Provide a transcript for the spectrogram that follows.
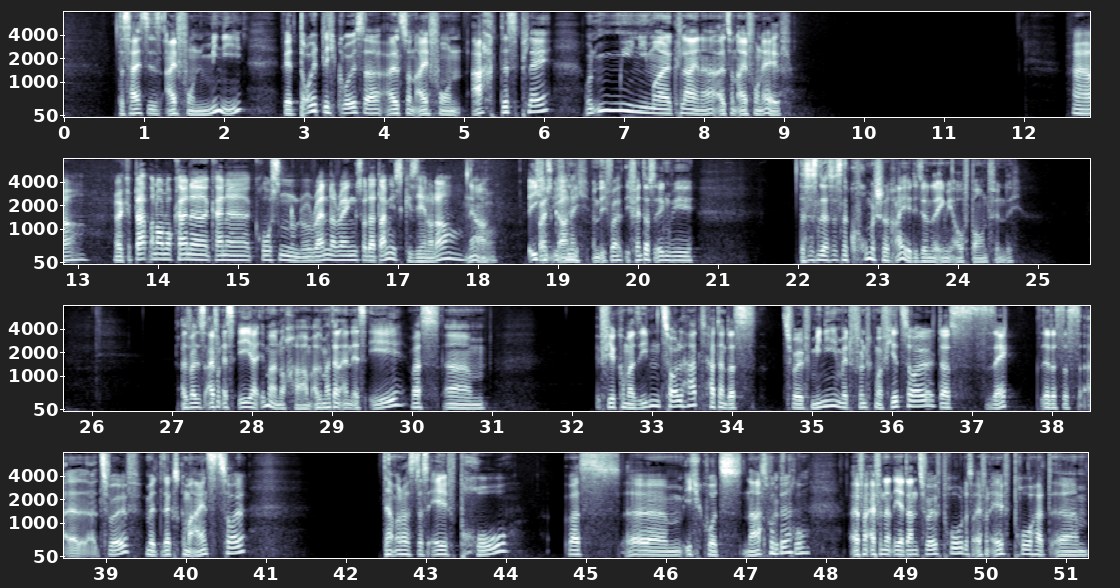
Das heißt, dieses iPhone Mini wird deutlich größer als so ein iPhone 8 Display und minimal kleiner als so ein iPhone 11. Ja. Ich glaube, da hat man auch noch keine, keine großen Renderings oder Dummies gesehen, oder? Ja. Ich, weiß ich gar nicht. nicht. Und ich, ich fände das irgendwie. Das ist, das ist eine komische Reihe, die sie dann da irgendwie aufbauen, finde ich. Also weil das iPhone SE ja immer noch haben. Also man hat dann ein SE, was ähm, 4,7 Zoll hat, hat dann das 12 Mini mit 5,4 Zoll, das 6, äh, das, das äh, 12 mit 6,1 Zoll. Dann hat man das, das 11 Pro, was ähm, ich kurz nachgucke. 12 Pro? iPhone, iPhone, ja, dann 12 Pro. Das iPhone 11 Pro hat ähm,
